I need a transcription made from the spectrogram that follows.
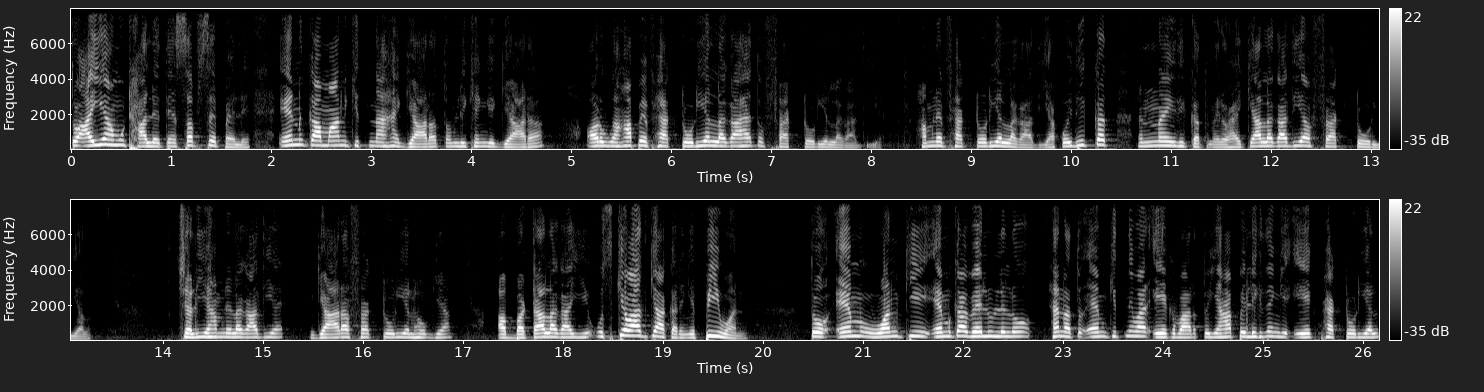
तो आइए हम उठा लेते हैं सबसे पहले, n का मान कितना है? 11 तो हम लिखेंगे 11 और वहाँ पे फैक्टोरियल लगा है तो फैक्टोरियल लगा दिए। हमने फैक्टोरियल लगा दिया, कोई दिक्कत? नहीं दिक्कत मेरे भाई, क्या लगा दिया? फैक्टोरियल चलिए हमने लगा दिया ग्यारह फैक्टोरियल हो गया, अब बटा लगाइए, उसके बाद क्या करेंगे? पी वन तो एम वन की एम का वैल्यू ले लो, है ना? तो एम कितनी बार? एक बार। तो यहाँ पे लिख देंगे एक फैक्टोरियल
